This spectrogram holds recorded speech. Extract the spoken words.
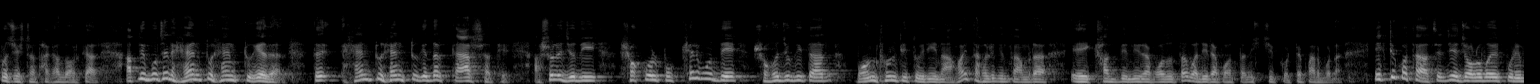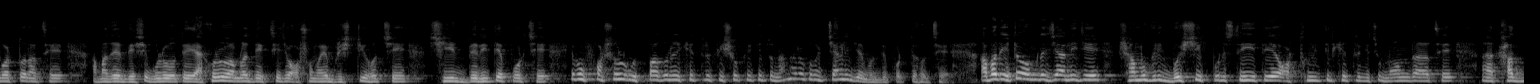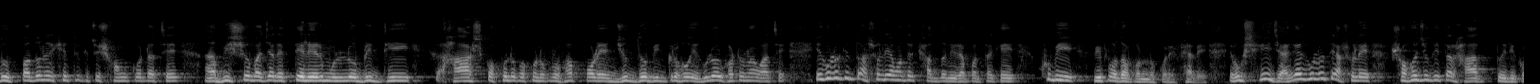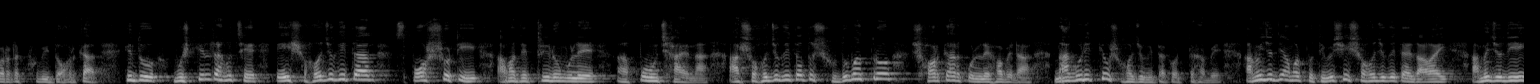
প্রচেষ্টা থাকা দরকার। আপনি বলছেন হ্যান্ড টু হ্যান্ড টুগেদার তো হ্যান্ড টু হ্যান্ড টুগেদার কার সাথে? আসলে যদি সকল পক্ষের মধ্যে সহযোগিতার বন্ধনটি তৈরি না হয়, তাহলে কিন্তু আমরা এই খাদ্যের নিরাপদতা বা নিরাপত্তা নিশ্চিত করতে পারব না। একটি কথা আছে যে, জলবায়ুর পরিবর্তন আছে, আমাদের দেশগুলোতে এখনও আমরা দেখছি যে, অসময়ে বৃষ্টি হচ্ছে, শীত দেরিতে পড়ছে এবং ফসল উৎপাদনের ক্ষেত্রে কৃষককে কিন্তু নানা রকমের চ্যালেঞ্জের মধ্যে পড়তে হচ্ছে। আবার এটাও আমরা জানি যে, সামগ্রিক বৈশ্বিক পরিস্থিতিতে অর্থনীতির ক্ষেত্রে কিছু মন্দা আছে খাদ্য উৎপাদনের ক্ষেত্রে কিছু সংকট আছে বিশ্ববাজারে তেলের মূল্য বৃদ্ধি হ্রাস কখনো কখনো প্রভাব পড়ে, যুদ্ধ বিগ্রহ, এগুলোর ঘটনাও আছে। এগুলো কিন্তু আসলে আমাদের খাদ্য নিরাপত্তাকে খুবই বিপদাপন্ন করে ফেলে এবং সেই জায়গাগুলোতে আসলে সহযোগিতার হাত তৈরি করাটা খুবই দরকার। কিন্তু মুশকিলটা হচ্ছে এই সহযোগিতার স্পর্শটি আমাদের তৃণমূলে পৌঁছায় না। আর সহযোগিতা তো শুধুমাত্র সরকার করলে হবে না, নাগরিককেও সহযোগিতা করতে হবে। আমি যদি আমার প্রতিবেশীর সহযোগিতায় দাঁড়াই, আমি যদি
